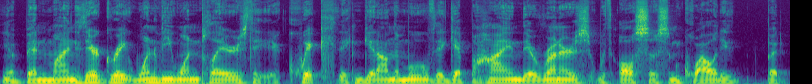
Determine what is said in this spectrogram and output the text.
you know, Ben Mines, they're great 1v1 players. They, are quick, they can get on the move, they get behind, they're runners with also some quality. But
